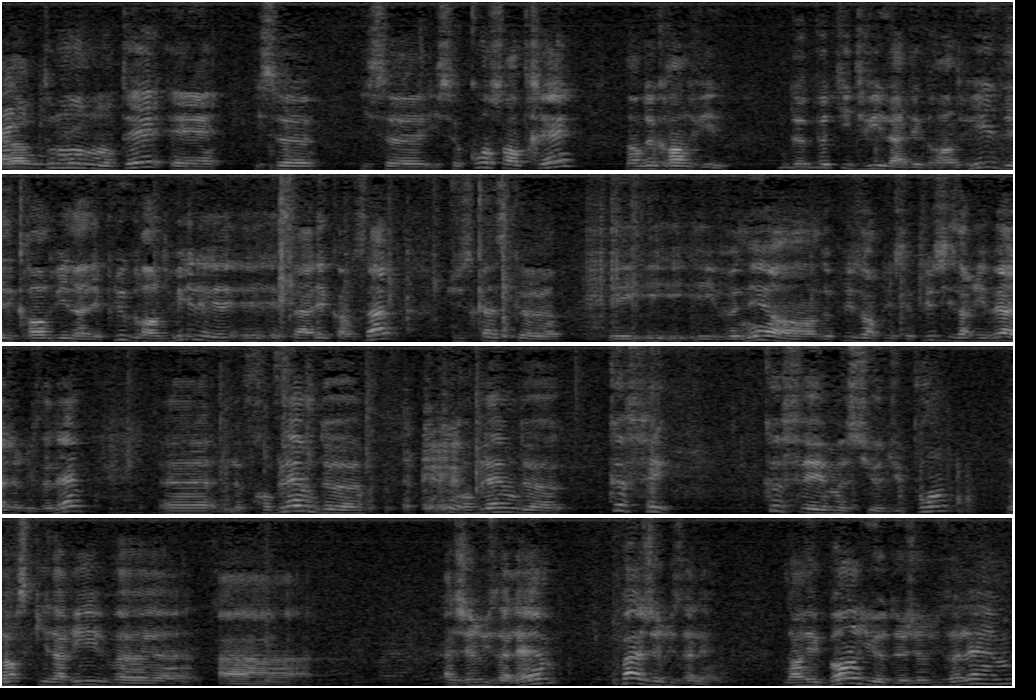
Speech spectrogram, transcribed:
Alors tout le monde montait et ils se, ils, se, se concentraient dans de grandes villes. De petites villes à des grandes villes, des grandes villes à des plus grandes villes, et, et- et ça allait comme ça jusqu'à ce que. Et ils venaient en, de plus en plus. Et plus ils arrivaient à Jérusalem, euh, le problème de. Le problème de. Que fait, que fait Monsieur Dupont lorsqu'il arrive euh, à, à Jérusalem Pas à Jérusalem dans les banlieues de Jérusalem,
